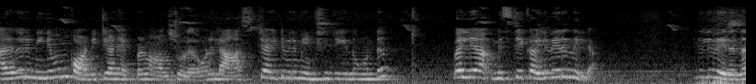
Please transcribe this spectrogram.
അതായത് ഒരു മിനിമം ക്വാണ്ടിറ്റിയാണ് എപ്പോഴും ആവശ്യമുള്ളത്. അതുകൊണ്ട് ലാസ്റ്റ് ആയിട്ട് ഇവർ മെൻഷൻ ചെയ്യുന്നതുകൊണ്ട് വലിയ മിസ്റ്റേക്ക് അതിൽ വരുന്നില്ല. ഇതിൽ വരുന്ന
